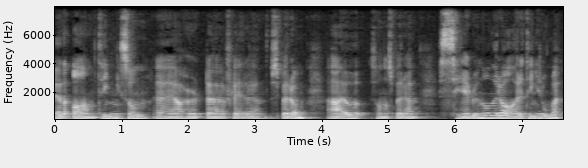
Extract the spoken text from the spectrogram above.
En annen ting som eh, jeg har hørt eh, flere spørre om, er jo sånn å spørre Ser du noen rare ting i rommet?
